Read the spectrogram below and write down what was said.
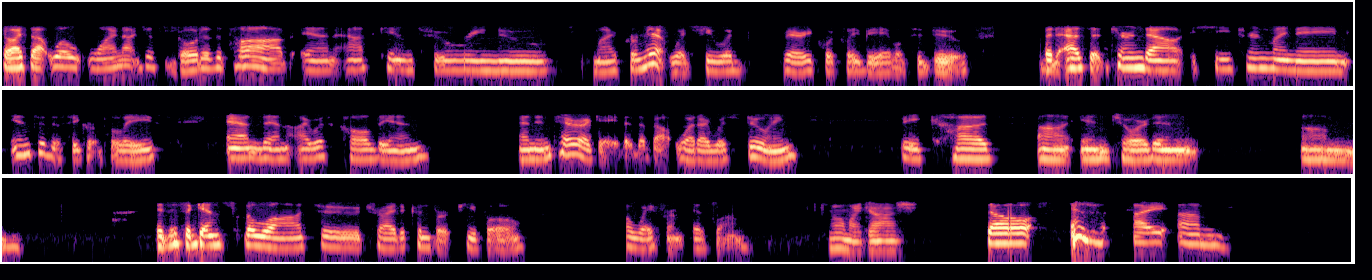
So I thought, well, why not just go to the top and ask him to renew my permit, which he would very quickly be able to do. But as it turned out, he turned my name into the secret police, and then I was called in and interrogated about what I was doing because uh, in Jordan, um, it is against the law to try to convert people away from Islam. Oh my gosh. So I um,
